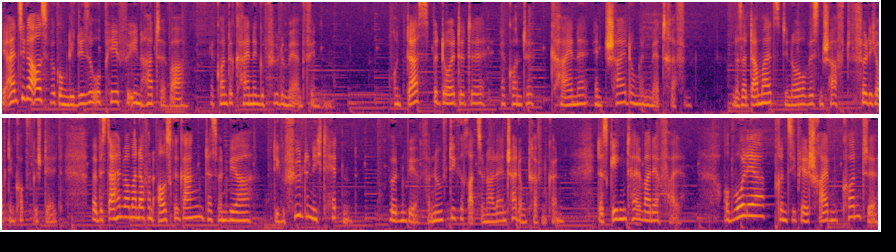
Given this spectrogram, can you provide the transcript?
Die einzige Auswirkung, die diese OP für ihn hatte, war, er konnte keine Gefühle mehr empfinden. Und das bedeutete, er konnte keine Entscheidungen mehr treffen. Und das hat damals die Neurowissenschaft völlig auf den Kopf gestellt. Weil bis dahin war man davon ausgegangen, dass wenn wir die Gefühle nicht hätten, würden wir vernünftige, rationale Entscheidungen treffen können. Das Gegenteil war der Fall. Obwohl er prinzipiell schreiben konnte,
